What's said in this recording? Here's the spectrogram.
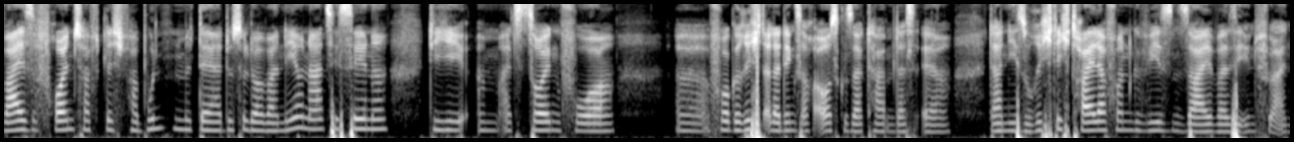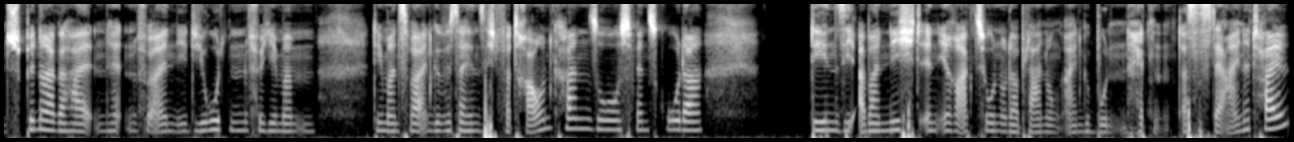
Weise freundschaftlich verbunden mit der Düsseldorfer Neonazi-Szene, die ähm, als Zeugen vor äh, vor Gericht allerdings auch ausgesagt haben, dass er da nie so richtig Teil davon gewesen sei, weil sie ihn für einen Spinner gehalten hätten, für einen Idioten, für jemanden, dem man zwar in gewisser Hinsicht vertrauen kann, so Sven Skoda, den sie aber nicht in ihre Aktion oder Planung eingebunden hätten. Das ist der eine Teil.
